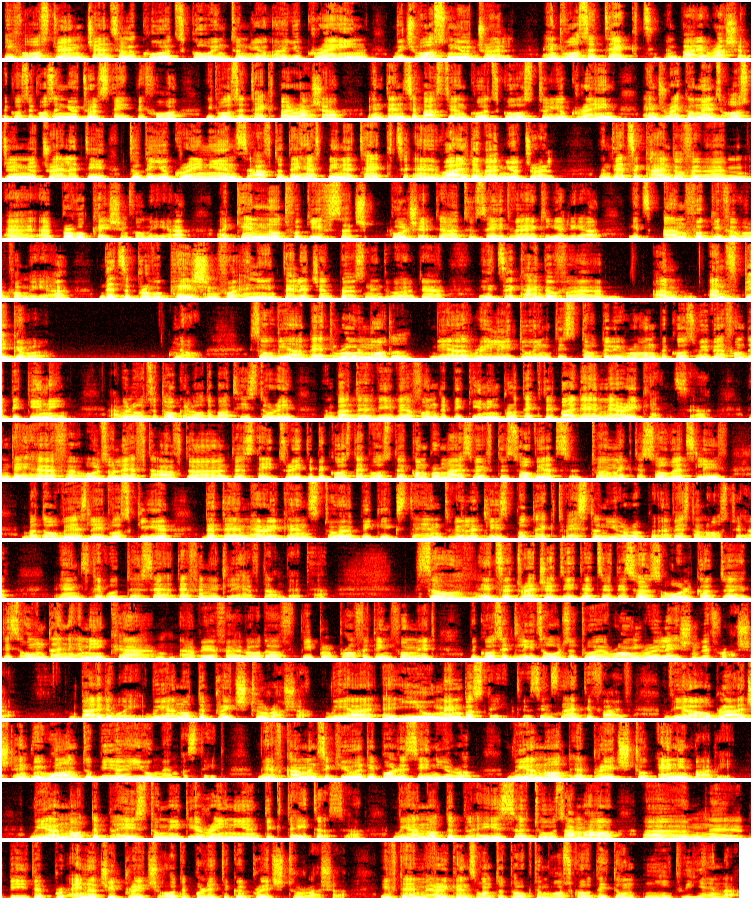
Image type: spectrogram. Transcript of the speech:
If Austrian Chancellor Kurz going to New, uh, Ukraine, which was neutral, and was attacked by Russia because it was a neutral state before. It was attacked by Russia. And then Sebastian Kurz goes to Ukraine and recommends Austrian neutrality to the Ukrainians after they have been attacked uh, while they were neutral. And that's a kind of a, um, a, a provocation for me. Yeah? I cannot forgive such bullshit, yeah? to say it very clearly. Yeah? It's unforgivable for me. Yeah? That's a provocation for any intelligent person in the world. Yeah? It's a kind of uh, un unspeakable. No. So we are a bad role model. We are really doing this totally wrong because we were from the beginning. I will also talk a lot about history, but uh, we were from the beginning protected by the Americans. Yeah? And they have uh, also left after the state treaty because that was the compromise with the Soviets to make the Soviets leave. But obviously it was clear that the Americans, to a big extent, will at least protect Western Europe, uh, Western Austria, and they would uh, definitely have done that. So it's a tragedy that uh, this has all got uh, this own dynamic um, uh, with a lot of people profiting from it because it leads also to a wrong relation with Russia. By the way, we are not a bridge to Russia. We are a EU member state since 95. We are obliged and we want to be a EU member state. We have common security policy in Europe. We are not a bridge to anybody. We are not the place to meet Iranian dictators. We are not the place uh, to somehow um, uh, be the energy bridge or the political bridge to Russia. If the Americans want to talk to Moscow, they don't need Vienna.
